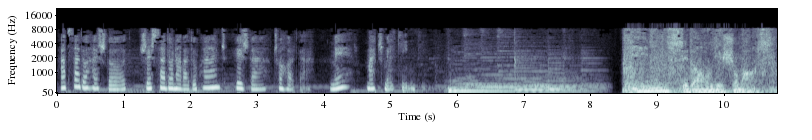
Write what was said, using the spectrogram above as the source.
780 695 18 14 مهر Matchmaking این صدای شماست.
